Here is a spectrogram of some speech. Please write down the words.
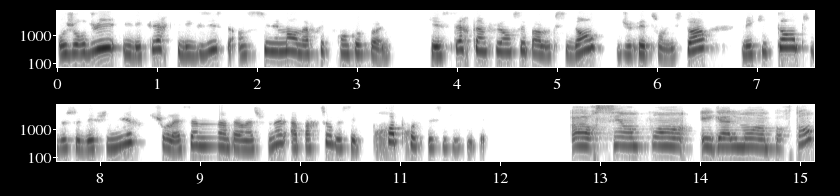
Aujourd'hui, il est clair qu'il existe un cinéma en Afrique francophone, qui est certes influencé par l'Occident, du fait de son histoire, mais qui tente de se définir sur la scène internationale à partir de ses propres spécificités. Alors, c'est un point également important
